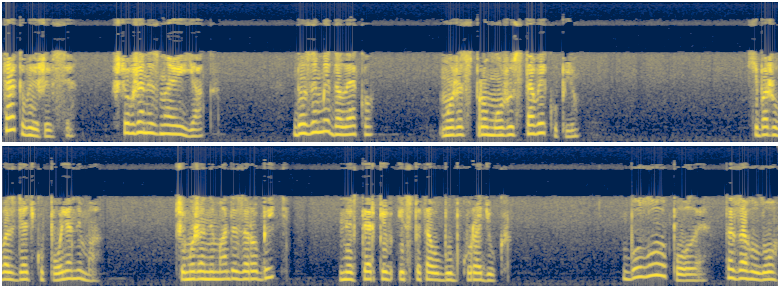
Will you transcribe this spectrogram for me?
так вижився, що вже не знаю як. До зими далеко, може, спроможусь та викуплю. Хіба ж у вас, дядьку, поля нема? Чи, може, нема де заробить? не втерпів і спитав бубку радюк. Було поле, та загуло.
